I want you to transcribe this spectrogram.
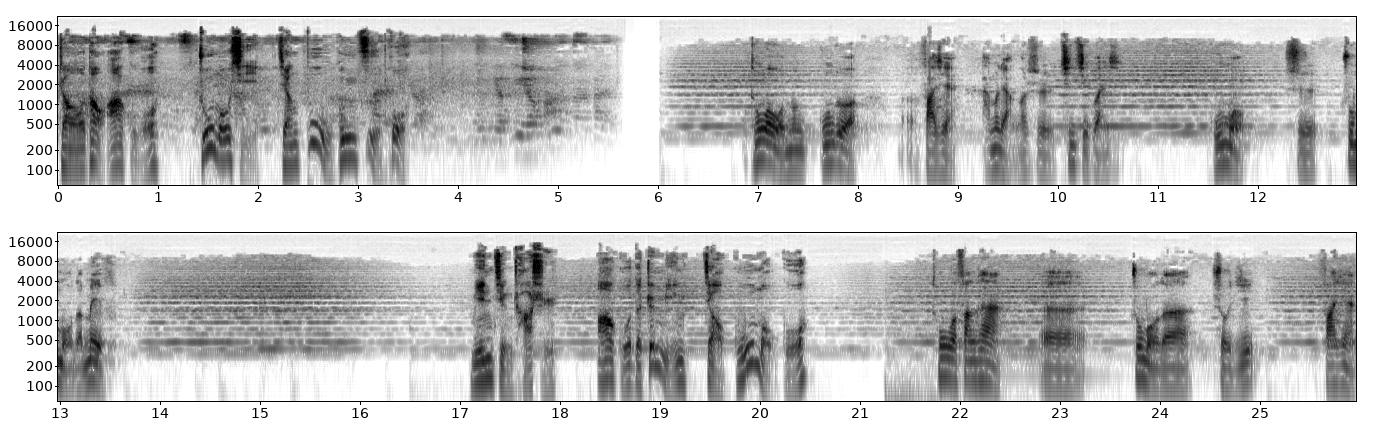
找到阿国，朱某喜将不攻自破。通过我们工作，呃，发现他们两个是亲戚关系。古某是朱某的妹夫。民警查实，阿国的真名叫古某国。通过翻看，呃，朱某的手机，发现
